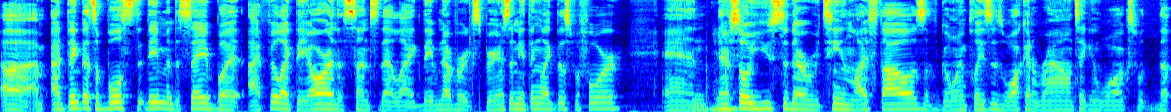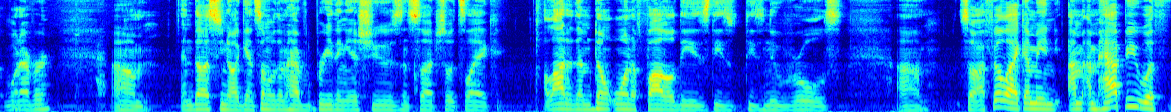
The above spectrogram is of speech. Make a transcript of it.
Uh, I think that's a bold statement to say, but I feel like they are in the sense that like they've never experienced anything like this before, and they're so used to their routine lifestyles of going places, walking around, taking walks, whatever. Um, and thus, you know, again, some of them have breathing issues and such, so it's like a lot of them don't want to follow these these these new rules. Um, so I feel like I mean I'm I'm happy with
